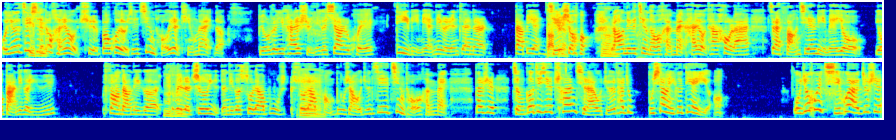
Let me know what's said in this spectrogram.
我觉得这些都很有趣，包括有些镜头也挺美的，比如说一开始那个向日葵地里面那个人在那儿。大便接受，然后那个镜头很美。还有他后来在房间里面有有把那个鱼放到那个为了遮雨的那个塑料布、塑料篷布上，我觉得这些镜头很美。但是整个这些穿起来，我觉得它就不像一个电影。我就会奇怪，就是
